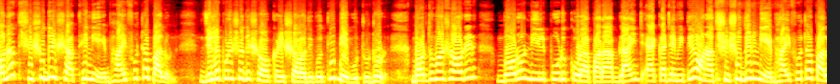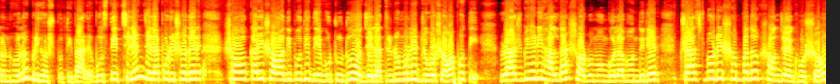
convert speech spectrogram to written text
অনাথ শিশুদের সাথে নিয়ে ভাইফোঁটা পালন জেলা পরিষদের সহকারী সভাধিপতি দেবু টুডুর। বর্ধমান শহরের বড় নীলপুর কোরাপাড়া ব্লাইন্ড একাডেমিতে অনাথ শিশুদের নিয়ে ভাইফোঁটা পালন হলো বৃহস্পতিবার। উপস্থিত ছিলেন জেলা পরিষদের সহকারী সভাধিপতি দেবু টুডু ও জেলা তৃণমূলের যুব সভাপতি রাসবিহারী হালদার, সর্বমঙ্গলা মন্দিরের ট্রাস্ট বোর্ডের সম্পাদক সঞ্জয় ঘোষ সহ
